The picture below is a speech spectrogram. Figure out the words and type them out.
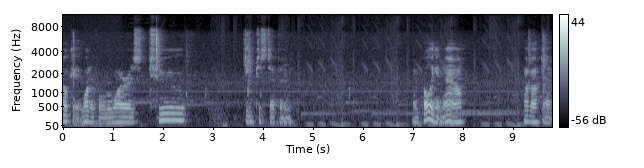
Okay, wonderful. The water is too deep to step in. I'm pulling it now. How about that?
